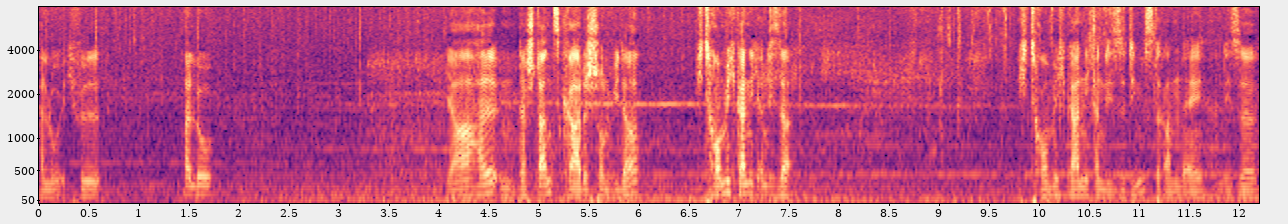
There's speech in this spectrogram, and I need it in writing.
Hallo, ich will... Hallo? Ja, halten. Da stand's gerade schon wieder. Ich traue mich gar nicht an dieser... Ich traue mich gar nicht an diese Dings dran, ey. An diese...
